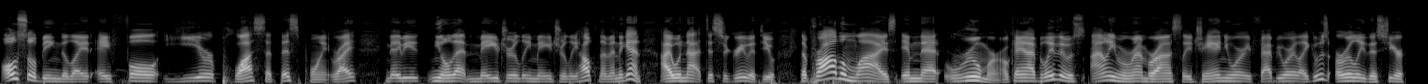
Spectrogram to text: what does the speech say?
also being delayed a full year plus at this point, right? Maybe, you know, that majorly, majorly helped them. And again, I would not disagree with you. The problem lies in that rumor, okay? And I believe it was, I don't even remember, honestly, January, February, like it was early this year.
